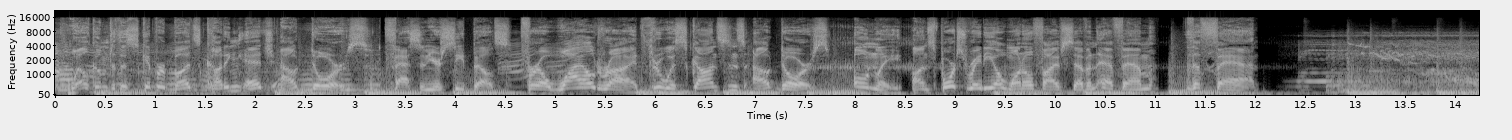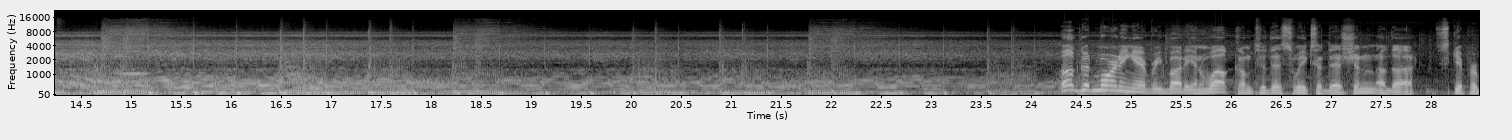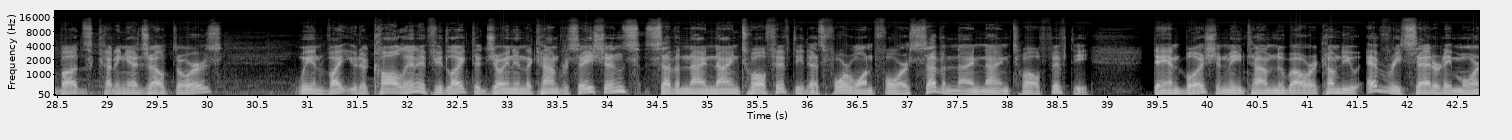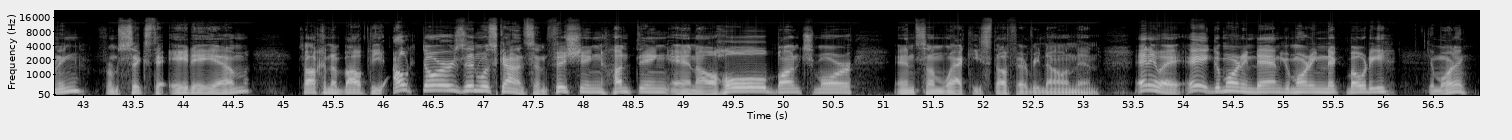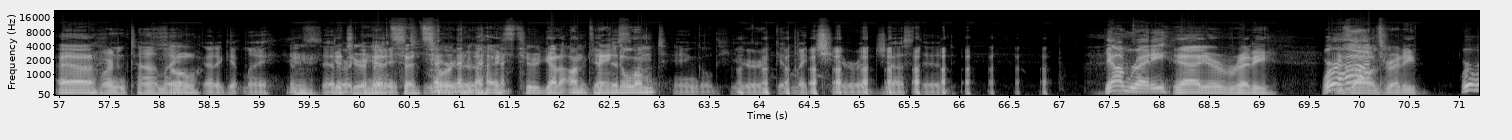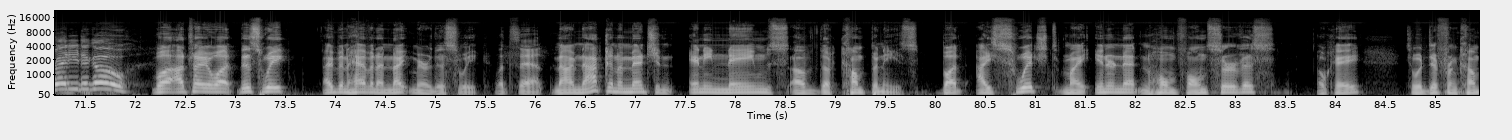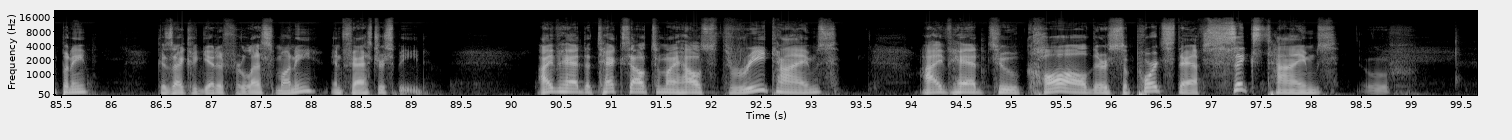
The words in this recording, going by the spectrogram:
Welcome to the Skipper Buds Cutting Edge Outdoors. Fasten your seatbelts for a wild ride through Wisconsin's outdoors. Only on Sports Radio 1057 FM, The Fan. Well, good morning, everybody, and welcome to this week's edition of the Skipper Buds Cutting Edge Outdoors. We invite you to call in if you'd like to join in the conversations. 799 1250. That's 414 799 1250. Dan Bush and me, Tom Neubauer, come to you every Saturday morning from 6 to 8 a.m. talking about the outdoors in Wisconsin fishing, hunting, and a whole bunch more, and some wacky stuff every now and then. Anyway, hey, good morning, Dan. Good morning, Nick Bodie. Good morning. Uh, Morning, Tom. So- I gotta get my you headset get your organized headsets here. organized here. You got to Gotta get this untangle them. Untangled here. Get my chair adjusted. Yeah, I'm ready. Yeah, you're ready. We're He's hot. always ready. We're ready to go. Well, I'll tell you what. This week, I've been having a nightmare. This week. What's that? Now, I'm not going to mention any names of the companies, but I switched my internet and home phone service, okay, to a different company because I could get it for less money and faster speed. I've had the techs out to my house three times. I've had to call their support staff six times. Oof.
